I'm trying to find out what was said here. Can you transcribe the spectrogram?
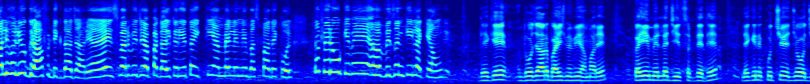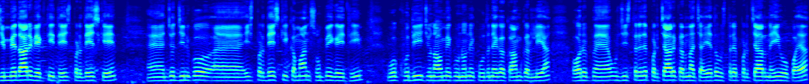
ਹੌਲੀ ਹੌਲੀ ਉਹ ਗ੍ਰਾਫ ਡਿੱਗਦਾ ਜਾ ਰਿਹਾ ਹੈ ਇਸ ਵਾਰ ਵੀ ਜੇ ਆਪਾਂ ਗੱਲ ਕਰੀਏ ਤਾਂ 21 ਐਮਐਲਏ ਨੇ ਬਸਪਾ ਦੇ ਕੋਲ ਤਾਂ ਫਿਰ ਉਹ ਕਿਵੇਂ ਵਿਜ਼ਨ ਕੀ ਲੈ ਕੇ ਆਉਂਗੇ देखिए 2022 में भी हमारे कई एम जीत सकते थे लेकिन कुछ जो जिम्मेदार व्यक्ति थे इस प्रदेश के अ, जो जिनको इस प्रदेश की कमान सौंपी गई थी, वो खुद ही चुनाव में उन्होंने कूदने का काम कर लिया और जिस तरह से प्रचार करना चाहिए था, उस तरह प्रचार नहीं हो पाया।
